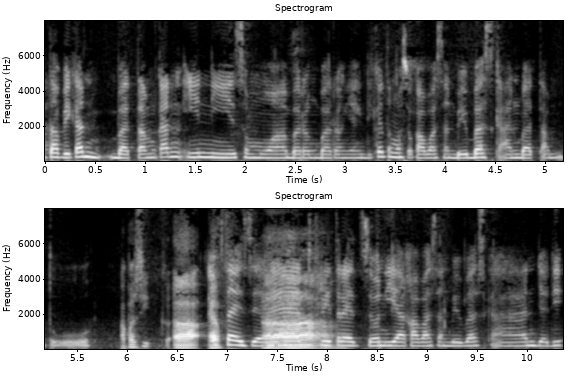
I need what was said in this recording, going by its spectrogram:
tapi kan Batam kan ini semua barang-barang yang di kan termasuk kawasan bebas kan Batam tuh. Apa sih? Eh, F- FTZ, Ah. Free Trade Zone, iya kawasan bebas kan. Jadi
